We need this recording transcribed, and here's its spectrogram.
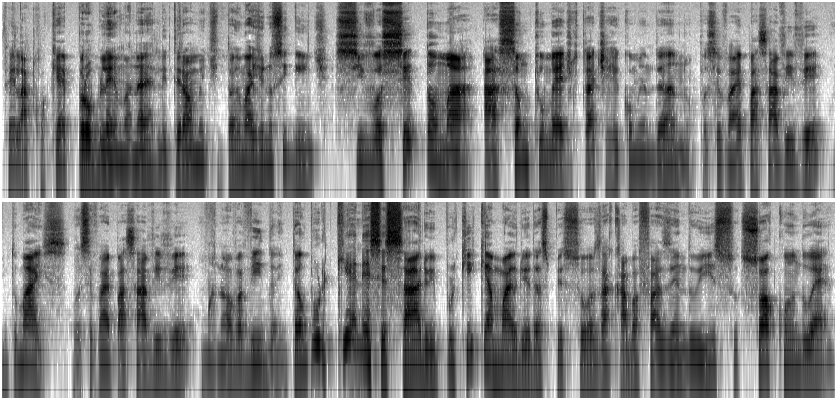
sei lá, qualquer problema, né? Literalmente. Então imagina o seguinte: se você tomar a ação que o médico está te recomendando, você vai passar a viver muito mais. Você vai passar a viver uma nova vida. Então, por que é necessário e por que, que a maioria das pessoas acaba fazendo isso só quando é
